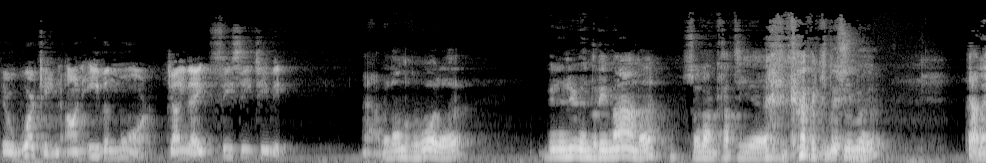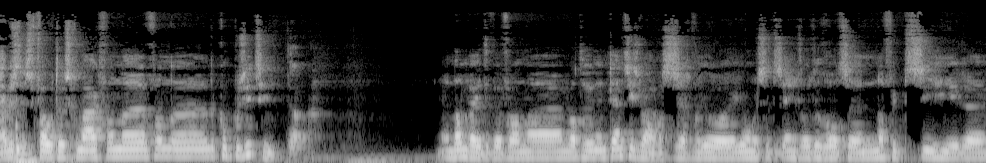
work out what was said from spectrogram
they're working on even more. Zhang Yilei, CCTV. Nou, met andere woorden, binnen nu en drie maanden, zolang gaat die eh, karretje dus nog mee. Ja, dan hebben ze dus foto's gemaakt van, eh, van eh, de compositie. Ja. En dan weten we van eh, wat hun intenties waren. Als ze zeggen van, joh, jongens, het is één grote rots en nothing to see hier. eh,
